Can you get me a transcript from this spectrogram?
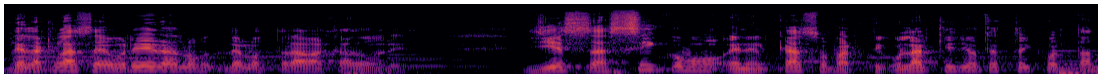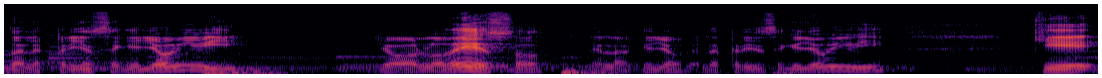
de la clase obrera, de los trabajadores. Y es así como en el caso particular que yo te estoy contando, de la experiencia que yo viví, yo hablo de eso, de la, que yo, la experiencia que yo viví, que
